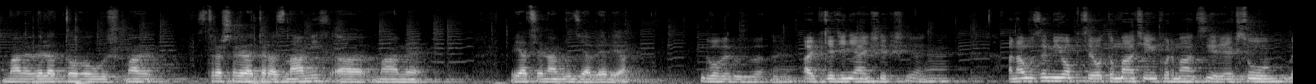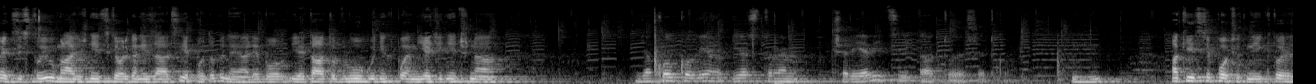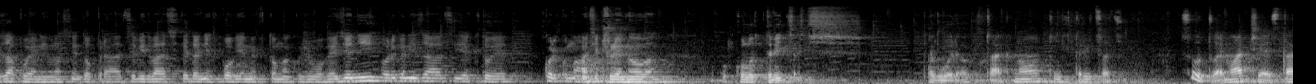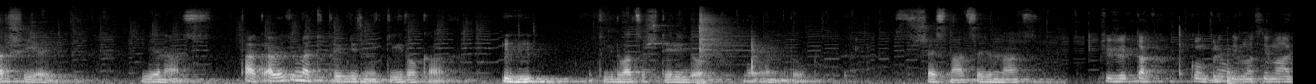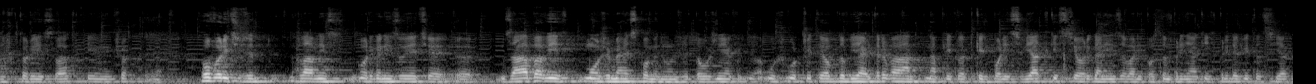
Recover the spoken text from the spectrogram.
máme veľa toho už, máme strašne veľa teraz známych a máme, viacej nám ľudia veria. Dôverujú. Aj v dedine, aj širšie. Aj. A na území obce o tom máte informácie? Je, sú, existujú mládežnícke organizácie podobné, alebo je táto v Lúgu, nech poviem, jedinečná? Ja koľko viem, je to len Čerievici a to je všetko. Mhm. Aký ste početní, kto je zapojený vlastne do práce? Vy dva si teda nech povieme v tom akože vo vedení organizácie, kto je, koľko máte členov? Okolo 30. Tak voľa. Tak no, tých 30. Sú tu aj mladší, aj starší, aj je nás. Tak, ale sme tu približne v tých rokách. Mhm. Od tých 24 do, neviem, do 16, 17. Čiže tak kompletne vlastne mládež, ktorí sú aktívni. Čo? Hovoríte, že hlavne organizujete e, zábavy, môžeme aj spomenúť, že to už, nejak, už určité obdobie aj trvá, napríklad keď boli sviatky, ste organizovali potom pri nejakých príležitostiach.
